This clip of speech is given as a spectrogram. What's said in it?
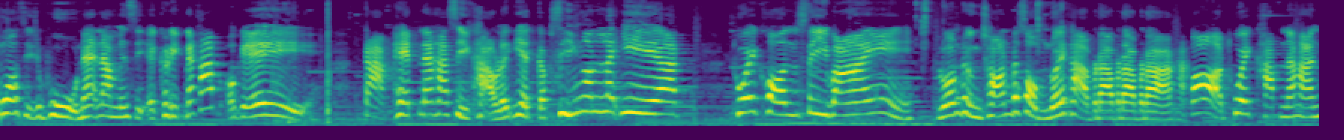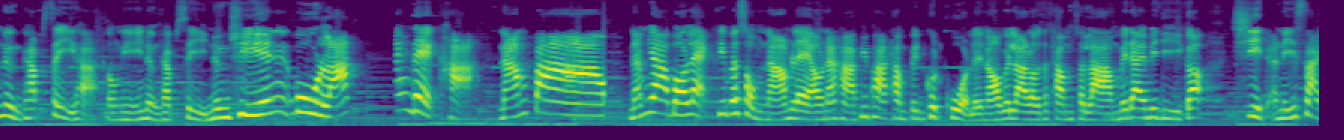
ม่วงสีชมพู แนะนำเป็นสีอะคริลิกนะครับโอเค กากเพชรนะคะ สีขาวละเอียดกับสีเงินละเอียดถ้วยคน4ใบรวมถึงช้อนผสมด้วยค่ะ บราบราบราค่ะ ก็ถ้วยคัพนะคะ1ทับ4ค่ะ ตรงนี้1ทับ4 1 ชิ้น บูลัก งเด็กค่ะ น้ำเปล่า น้ำยาบอแลกที่ผสมน้ำแล้วนะคะ พี่พาทำเป็นขวดๆเลยเนาะเวลาเราจะทำสลามไม่ได้ไม่ดีก็ฉีดอันนี้ใส่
